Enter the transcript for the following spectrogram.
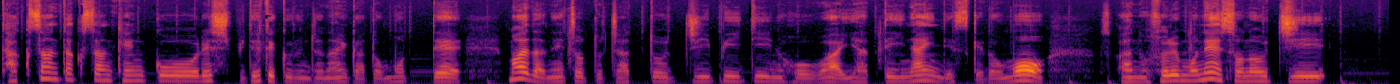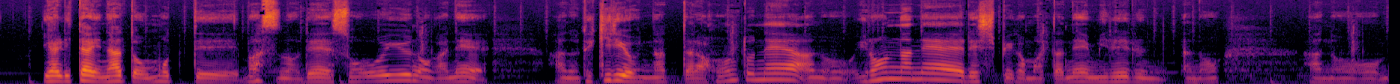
たくさんたくさん健康レシピ出てくるんじゃないかと思ってまだねちょっとチャット GPT の方はやっていないんですけどもあのそれもねそのうちやりたいなと思ってますのでそういうのがねあのできるようになったら本当ねあのいろんなねレシピがまたね見れるあのあの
